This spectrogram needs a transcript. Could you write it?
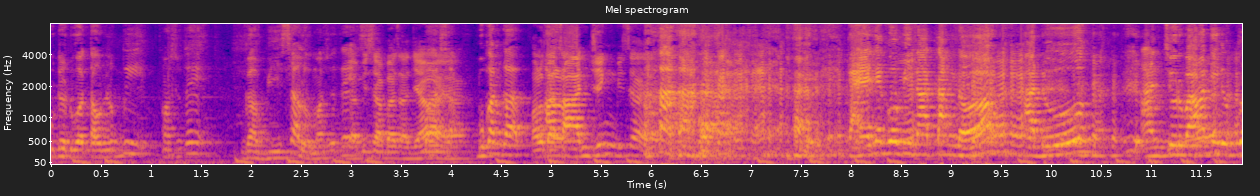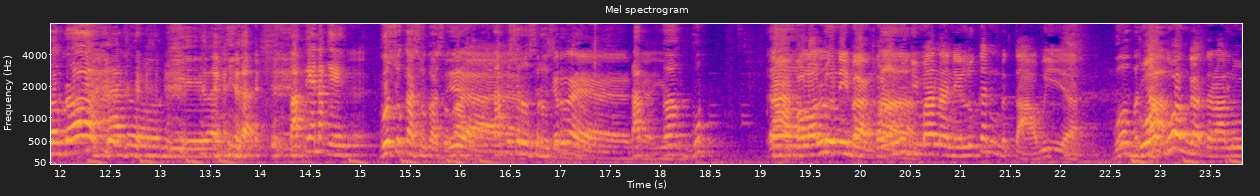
udah dua tahun lebih, maksudnya nggak bisa loh, maksudnya. Nggak bisa bahasa Jawa ya? Bukan nggak. kalau bahasa anjing bisa ya Kayaknya gue binatang dong. Aduh, hancur banget hidup gue bro. Aduh, gila gila. Tapi enak ya. Gue suka suka suka. Iya. Tapi seru seru seru. Keren, Tapi kayak gitu. gue Nah, kalau lu nih bang, kalau Ah. lu di mana nih? Lu kan Betawi ya. Gua Gua Betawi. gua nggak terlalu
